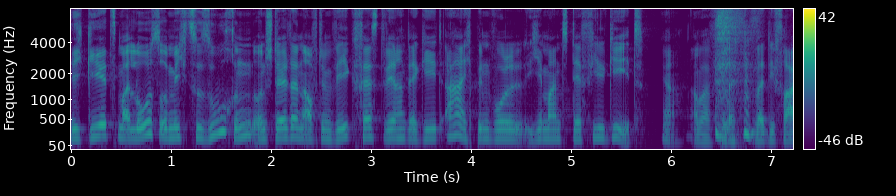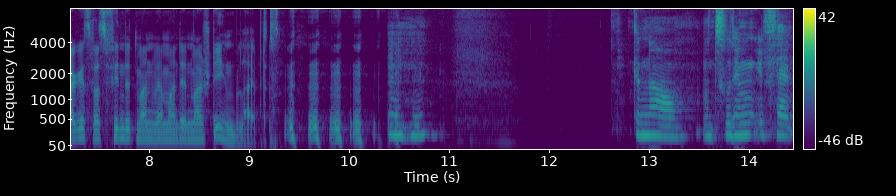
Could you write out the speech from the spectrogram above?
ich gehe jetzt mal los, um mich zu suchen und stellt dann auf dem Weg fest, während er geht, ah, ich bin wohl jemand, der viel geht. Ja, aber vielleicht, weil die Frage ist, was findet man, wenn man denn mal stehen bleibt? mhm. Genau. Und zudem fällt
